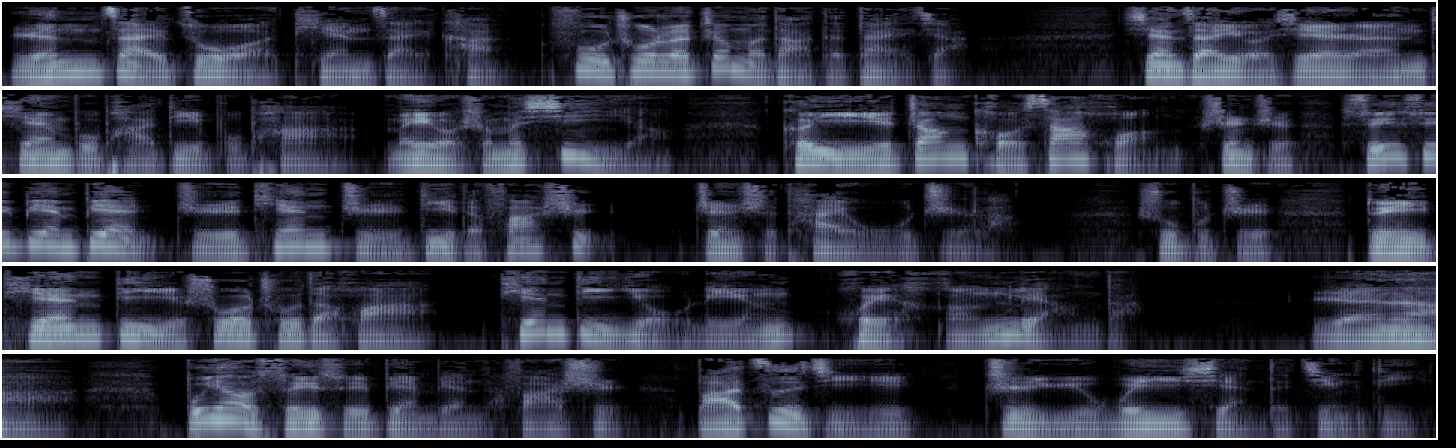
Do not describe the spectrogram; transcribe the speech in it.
人在做天在看，付出了这么大的代价。现在有些人天不怕地不怕，没有什么信仰，可以张口撒谎，甚至随随便便指天指地的发誓，真是太无知了。殊不知，对天地说出的话，天地有灵，会衡量的。人啊，不要随随便便的发誓，把自己置于危险的境地。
